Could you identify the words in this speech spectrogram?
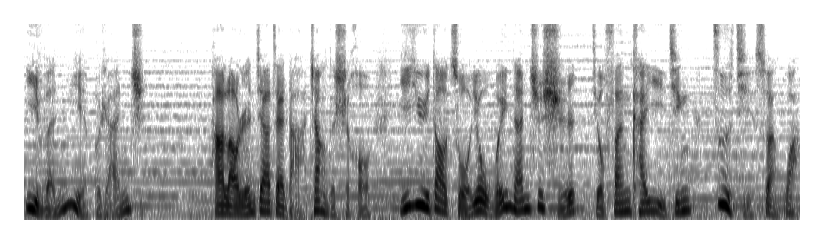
一文也不染指。他老人家在打仗的时候，一遇到左右为难之时，就翻开易经自己算卦。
